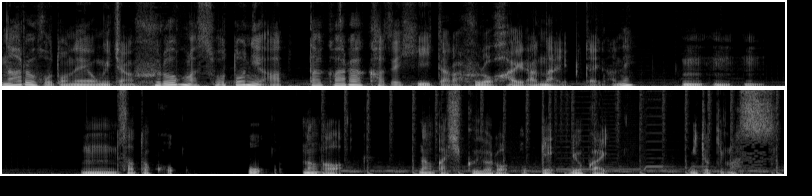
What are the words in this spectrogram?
なるほどね、おぎちゃん。風呂が外にあったから風邪ひいたら風呂入らないみたいなね。うん、うん、うん。うん、さとこ。お、なんか、なんかしくよろ。オッケー、了解。見ときます。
